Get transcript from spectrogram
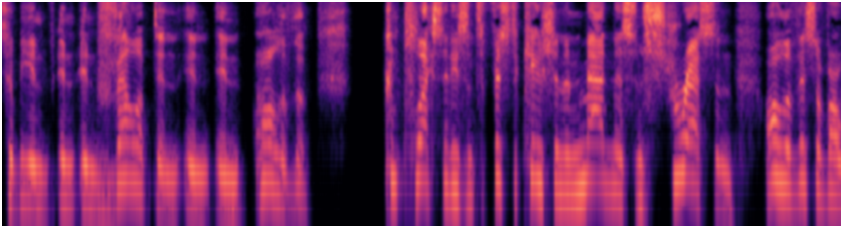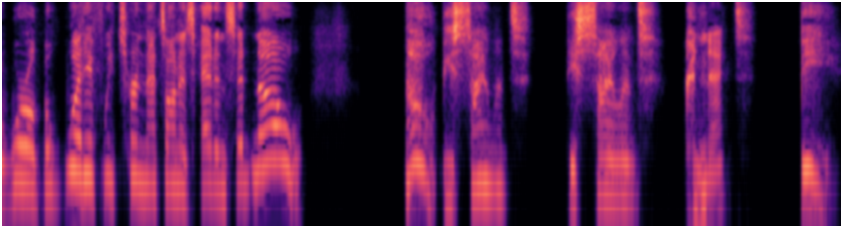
to be in, in, enveloped in in in all of the complexities and sophistication and madness and stress and all of this of our world. But what if we turned that on its head and said, no, no, be silent, be silent, connect, be,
